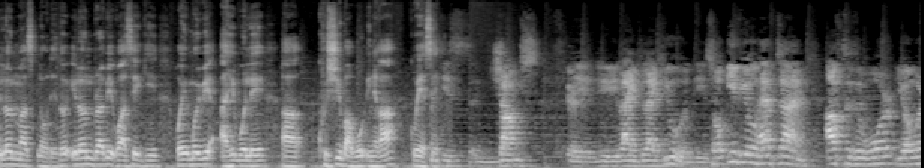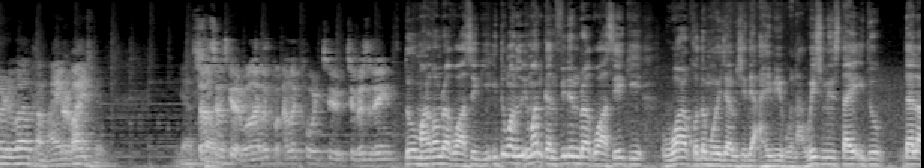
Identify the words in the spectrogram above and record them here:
ইলন মাস্ক লগতে তো ইলন পৰা বি কোৱা আছে কি হয় মই বি আহিবলৈ খুচি পাব এনেকুৱা কৈ আছে। the, the, like like you. would be. so if you have time after the war, you're very welcome. I invite you. Yeah, so. Sounds, sounds good. Well, I look I look forward to to visiting. તો માણકોમ બ્રાક વાસે કી ઇતુ માનુ ઇમાન કન્ફિડન્ટ બ્રાક વાસે કી war ખતમ હોઈ જાવી છે તે આઈબી કોના which means તાઈ itu. তাইলা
